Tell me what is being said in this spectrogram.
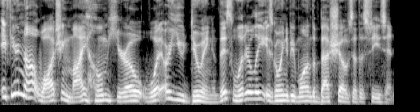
If you're not watching My Home Hero, what are you doing? This literally is going to be one of the best shows of the season.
